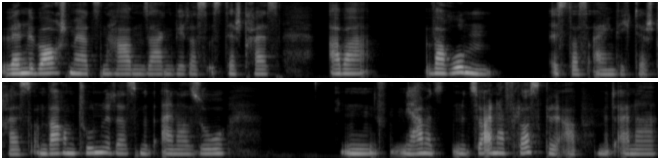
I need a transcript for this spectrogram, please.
Wenn wir Bauchschmerzen haben, sagen wir, das ist der Stress. Aber warum ist das eigentlich der Stress? Und warum tun wir das mit einer so, ja, mit, mit so einer Floskel ab, mit einer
